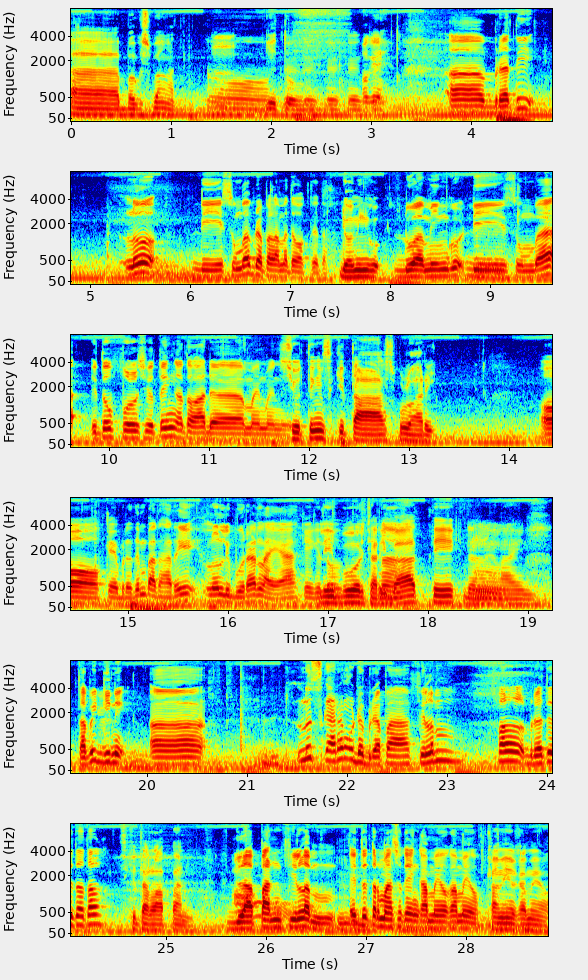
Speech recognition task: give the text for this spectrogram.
uh, bagus banget. Oh. Gitu. oke Eh, berarti lo di Sumba berapa lama tuh waktu itu? Dua minggu Dua minggu di Sumba itu full syuting atau ada main-main? syuting sekitar 10 hari. Oh, oke berarti empat hari lo liburan lah ya kayak gitu. Libur, cari Nah, batik dan lain-lain. Tapi gini, eh lu sekarang udah berapa film Val berarti total? Sekitar 8. 8 film. Itu termasuk yang cameo-cameo. Cameo cameo.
